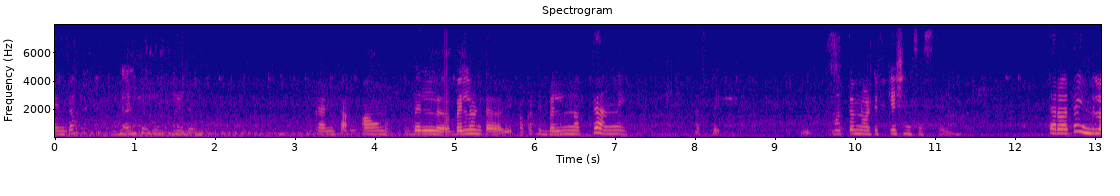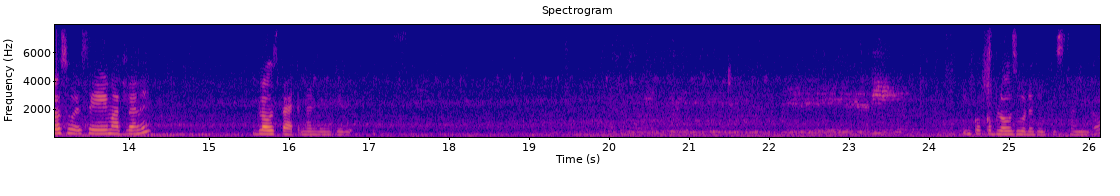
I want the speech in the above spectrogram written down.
ఎంత గంట. అవును. బెల్ బెల్ ఉంటుంది అది. ఒకటి బెల్ నొక్కితే అన్నీ వస్తాయి. మొత్తం నోటిఫికేషన్స్ వస్తాయి తర్వాత ఇందులో సేమ్ అట్లానే బ్లౌజ్ ప్యాటర్న్ అండి ఇంటిది. ఇంకొక బ్లౌజ్ కూడా చూపిస్తాను ఇంకా.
